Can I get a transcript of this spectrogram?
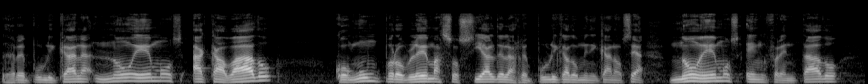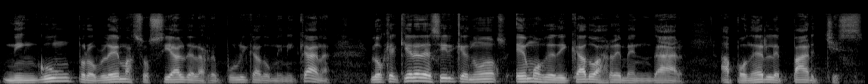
republicana no hemos acabado con un problema social de la República Dominicana. O sea, no hemos enfrentado ningún problema social de la República Dominicana. Lo que quiere decir que nos hemos dedicado a remendar, a ponerle parches.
